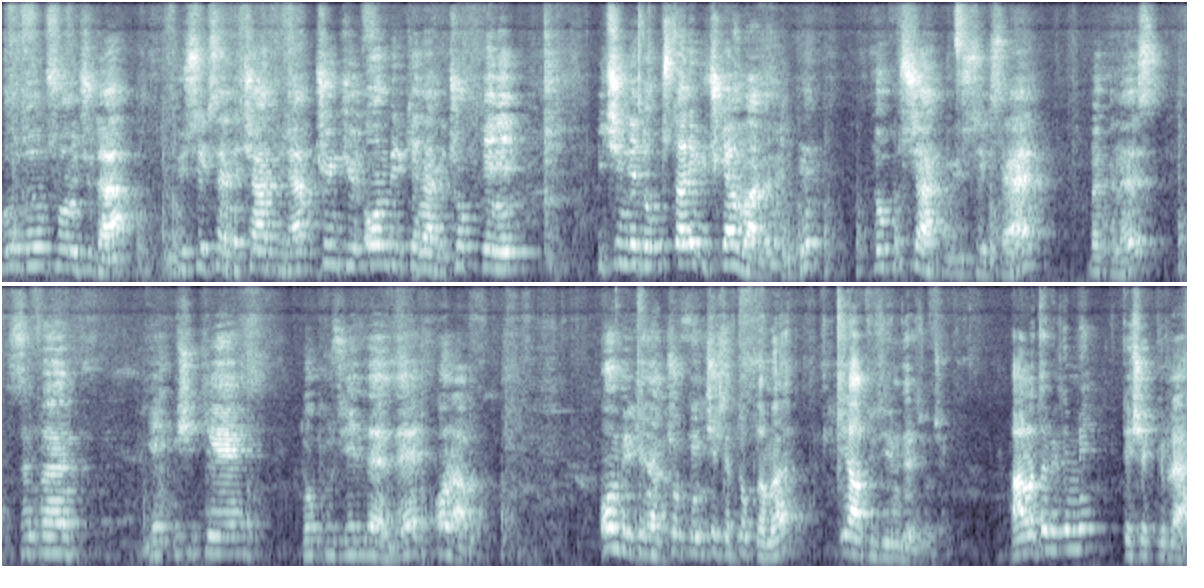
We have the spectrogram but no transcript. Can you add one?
Bulduğum sonucu da 180 ile çarpacağım. Çünkü 11 kenarlı çokgenin içinde 9 tane üçgen var demektir. 9 çarpı 180 bakınız 0 72 9 7 elde 16. 11 kenarlı çokgenin iç açıları toplamı 1620 derece olacak. Anlatabildim mi? Teşekkürler.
